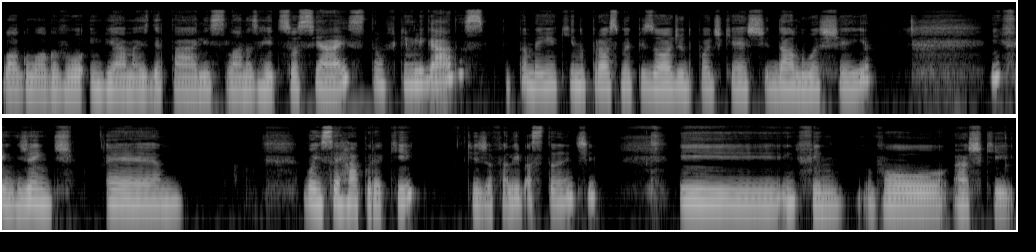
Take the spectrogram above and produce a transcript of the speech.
logo logo eu vou enviar mais detalhes lá nas redes sociais. Então fiquem ligadas. E também aqui no próximo episódio do podcast da Lua Cheia. Enfim, gente, é, Vou encerrar por aqui, que já falei bastante. E, enfim, vou. Acho que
